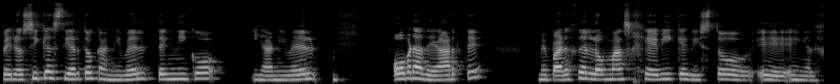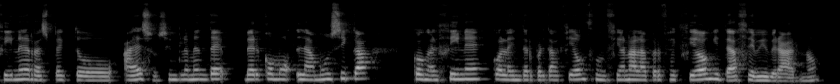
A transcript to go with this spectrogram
Pero sí que es cierto que a nivel técnico y a nivel obra de arte, me parece lo más heavy que he visto eh, en el cine respecto a eso. Simplemente ver cómo la música con el cine, con la interpretación, funciona a la perfección y te hace vibrar, ¿no?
